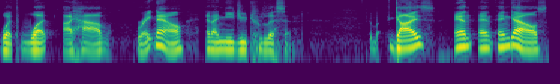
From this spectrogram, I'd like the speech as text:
with what I have right now, and I need you to listen." Guys and and and gals,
